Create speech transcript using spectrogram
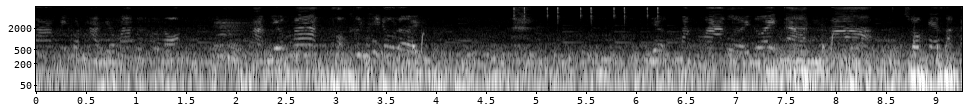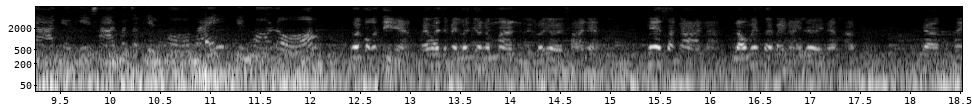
มาก มีคนถามเยอะมากนะเธอเนาะอืมถามเยอะมากขอขึ้นให้ดูเลย เยอะมาก ๆ เลยด้วยการว่าช่วงเทศกาลเนี่ยที่ชาร์จมันจะเพียงพอไหมเพียงพอหรอ โดยปกติเนี่ยไม่ว่าจะเป็นรถยนต์น้ำมันหรือรถยนต์ไฟฟ้าเนี่ยเทศกาลอะเราไม่เคยไปไหนเลยนะครับ อยากให้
